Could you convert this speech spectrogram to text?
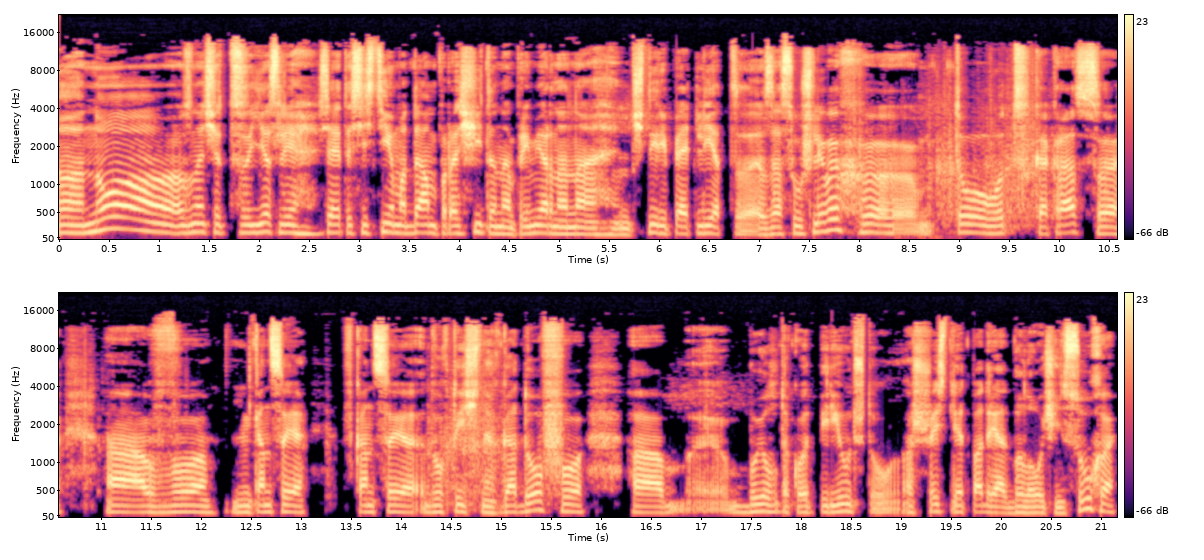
А, но, значит, если вся эта система дамп рассчитана примерно на 4-5 лет э, засушливых, э, то вот как раз э, в конце в конце 2000-х годов а, был такой вот период, что аж 6 лет подряд было очень сухо.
